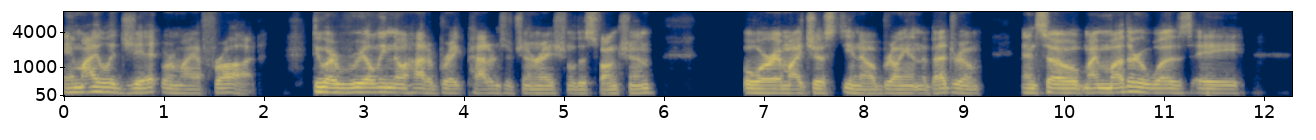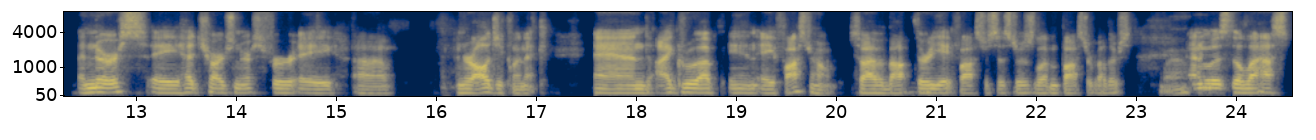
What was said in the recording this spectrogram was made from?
am i legit or am i a fraud? Do i really know how to break patterns of generational dysfunction or am i just you know brilliant in the bedroom and so my mother was a a nurse, a head charge nurse for a, uh, a neurology clinic, and I grew up in a foster home. So I have about 38 foster sisters, 11 foster brothers, wow. and it was the last.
